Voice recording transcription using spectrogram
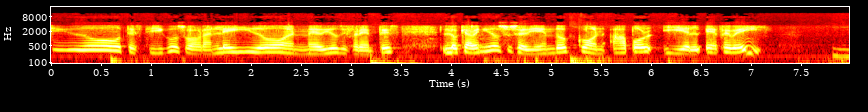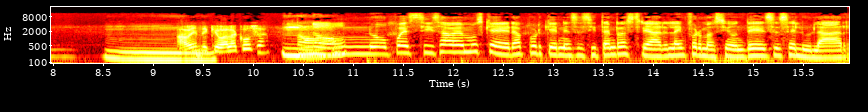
sido testigos o habrán leído en medios diferentes lo que ha venido sucediendo con Apple y el FBI. ¿Saben de qué va la cosa? No. No, pues sí sabemos que era porque necesitan rastrear la información de ese celular,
